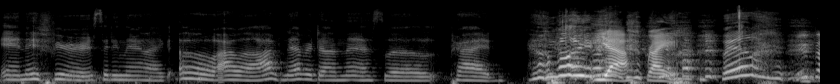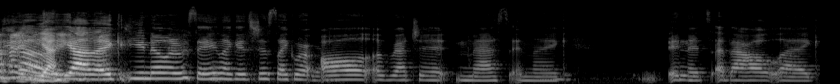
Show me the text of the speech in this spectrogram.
and if you're sitting there like, oh, I, well, I've never done this, well, pride. Yeah, right. Well, you know, Yeah. yeah, like you know what I'm saying. Like it's just like we're all a wretched mess, and like and it's about like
